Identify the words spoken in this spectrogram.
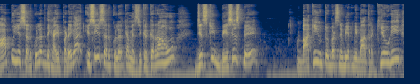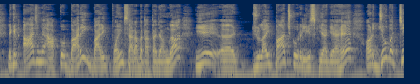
आपको ये सर्कुलर दिखाई पड़ेगा, इसी सर्कुलर का मैं ज़िक्र कर रहा हूँ, जिसकी बेसिस पे बाकी यूट्यूबर्स ने भी अपनी बात रखी होगी, लेकिन आज मैं आपको बारीक बारीक पॉइंट सारा बताता जाऊँगा। ये जुलाई पाँच को रिलीज़ किया गया है और जो बच्चे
